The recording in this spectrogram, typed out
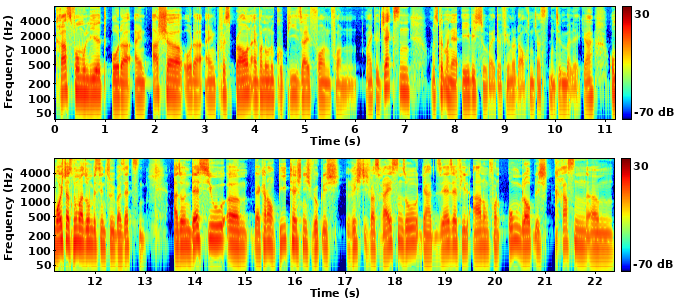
krass formuliert. Oder ein Usher oder ein Chris Brown einfach nur eine Kopie sei von, von Michael Jackson. Und das könnte man ja ewig so weiterführen oder auch ein Justin Timberlake, ja. Um euch das nur mal so ein bisschen zu übersetzen. Also ein Desu, ähm, der kann auch beattechnisch wirklich richtig was reißen so. Der hat sehr, sehr viel Ahnung von unglaublich krassen ähm,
